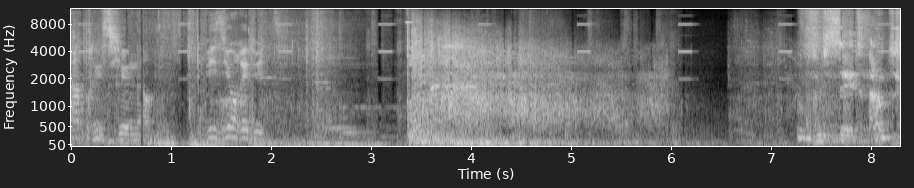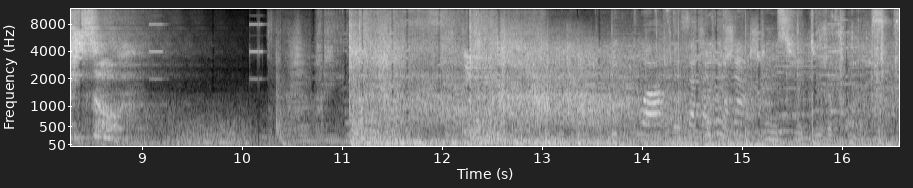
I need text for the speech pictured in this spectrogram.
Impressionnant. Vision réduite. Vous êtes impuissant. Victoire des. Je me suis toujours fait.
